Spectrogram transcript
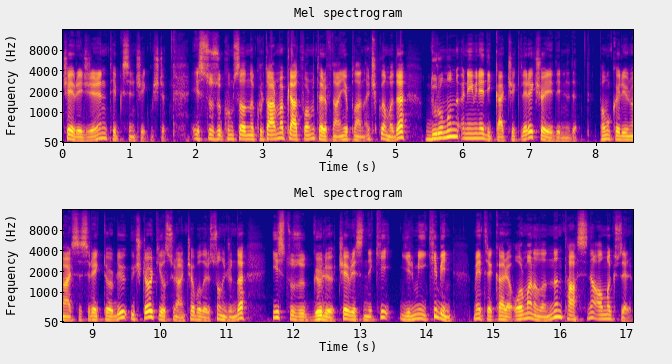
çevrecilerin tepkisini çekmişti. İztuzu Kumsalı'nı kurtarma platformu tarafından yapılan açıklamada durumun önemine dikkat çekilerek şöyle denildi. Pamukkale Üniversitesi Rektörlüğü 3-4 yıl süren çabaları sonucunda İztuzu Gölü çevresindeki 22 bin metrekare orman alanının tahsisini almak üzere.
